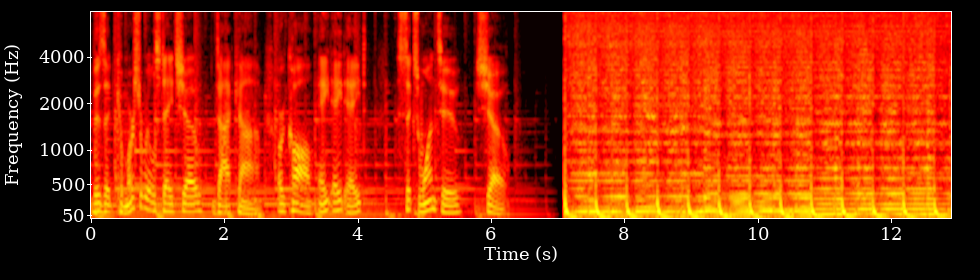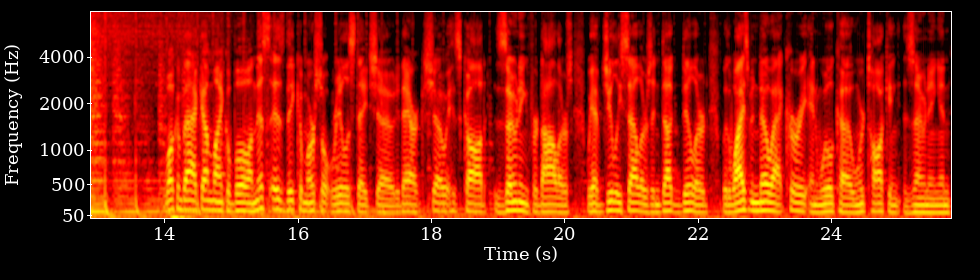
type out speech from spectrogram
visit commercialrealestateshow.com or call 888 612 SHOW. Welcome back. I'm Michael Bull, and this is the Commercial Real Estate Show. Today, our show is called Zoning for Dollars. We have Julie Sellers and Doug Dillard with Weissman, Nowack, Curry, and Wilco, and we're talking zoning. And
